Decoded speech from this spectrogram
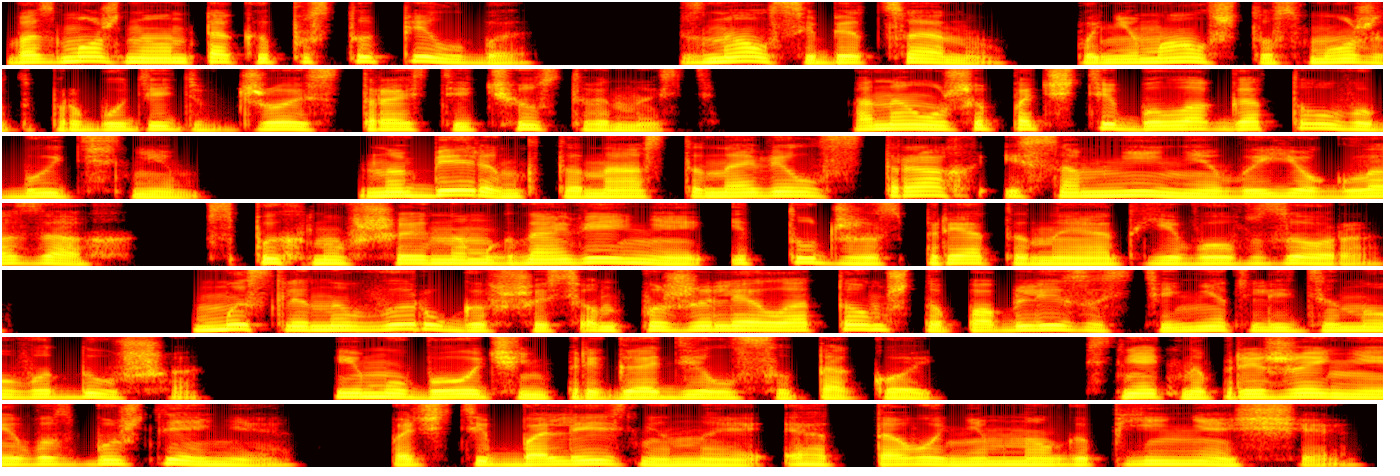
Возможно, он так и поступил бы. Знал себе цену, понимал, что сможет пробудить в Джой страсть и чувственность. Она уже почти была готова быть с ним. Но Берингтона остановил страх и сомнения в ее глазах, вспыхнувшие на мгновение и тут же спрятанные от его взора. Мысленно выругавшись, он пожалел о том, что поблизости нет ледяного душа. Ему бы очень пригодился такой. Снять напряжение и возбуждение, почти болезненное и оттого немного пьянящее.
